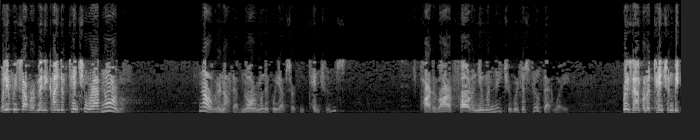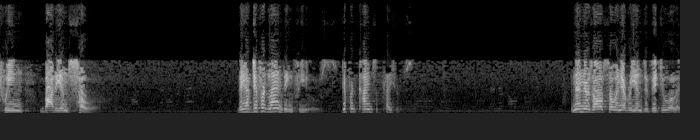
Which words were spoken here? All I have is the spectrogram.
well, if we suffer from any kind of tension, we're abnormal. No, we're not abnormal if we have certain tensions. It's part of our fallen human nature. We're just built that way. For example, a tension between body and soul. They have different landing fields, different kinds of pleasures. And then there's also in every individual a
